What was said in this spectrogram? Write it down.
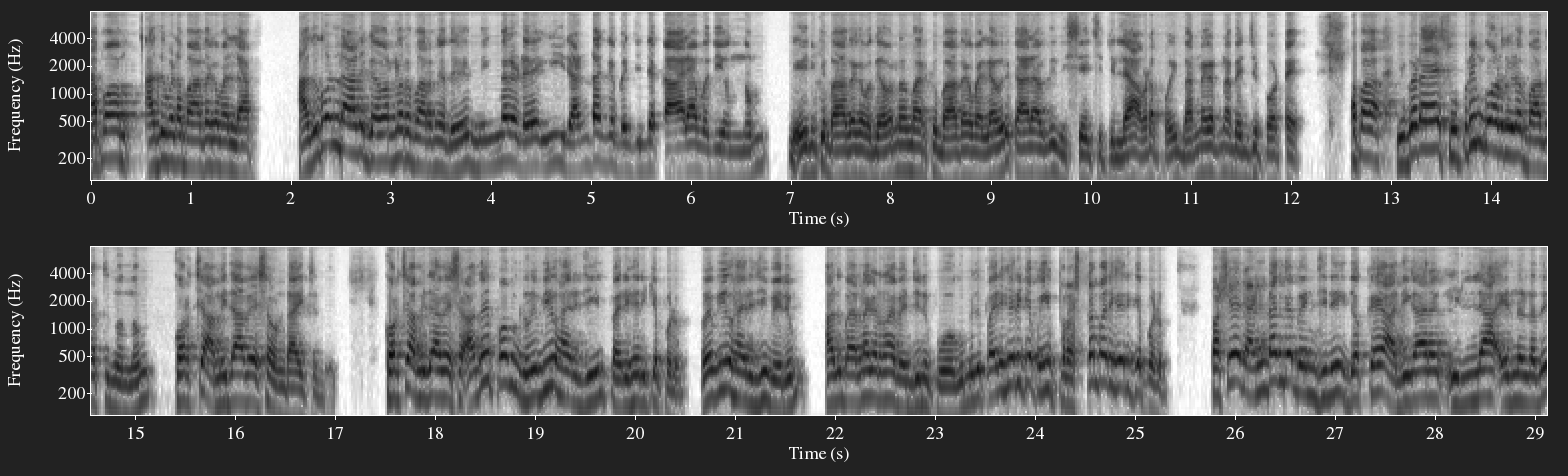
അപ്പൊ അതിവിടെ ബാധകമല്ല. അതുകൊണ്ടാണ് ഗവർണർ പറഞ്ഞത് നിങ്ങളുടെ ഈ രണ്ടംഗ ബെഞ്ചിന്റെ കാലാവധിയൊന്നും എനിക്ക് ബാധക ഗവർണർമാർക്ക് ബാധകമല്ല ഒരു കാലാവധി നിശ്ചയിച്ചിട്ടില്ല. അവിടെ പോയി ഭരണഘടനാ ബെഞ്ച് പോട്ടെ. അപ്പൊ ഇവിടെ സുപ്രീം കോടതിയുടെ ഭാഗത്തു നിന്നും കുറച്ച് അമിതാവേശം ഉണ്ടായിട്ടുണ്ട്. കുറച്ച് അമിതാവേശം അതിപ്പം റിവ്യൂ ഹർജിയിൽ പരിഹരിക്കപ്പെടും. റിവ്യൂ ഹർജി വരും. അത് ഭരണഘടനാ ബെഞ്ചിന് പോകും. ഇത് പരിഹരിക്കപ്പെടും ഈ പ്രശ്നം പരിഹരിക്കപ്പെടും. പക്ഷേ രണ്ടംഗ ബെഞ്ചിന് ഇതൊക്കെ അധികാരം ഇല്ല എന്നുള്ളത്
